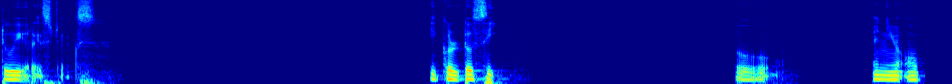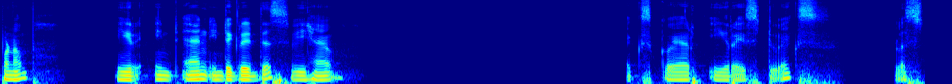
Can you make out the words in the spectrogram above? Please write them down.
2 e raised to x equal to C. So when you open up here in, and integrate this, we have x square e raised to x plus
